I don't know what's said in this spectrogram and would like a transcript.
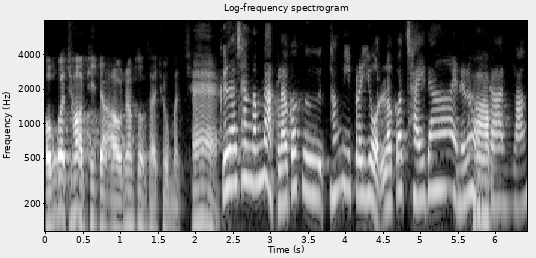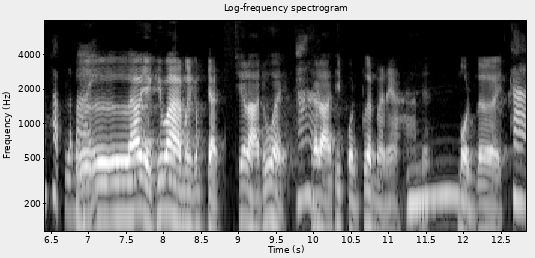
ผมก็ชอบที่จะเอาน้ำส้มสายชูมาแช่ คือถ้าชั่งน้ำหนักแล้วก็คือทั้งมีประโยชน์แล้วก็ใช้ได้ในเรื่องขอครังบ การล้างผักผลไม้เออแล้วอย่างที่ว่ามันกำจัดเชื้อราด้วย ค่ะ เชื้อราที่ปนเปื้อนมาในอาหารเนี่ยอืหมดเลย ค่ะ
